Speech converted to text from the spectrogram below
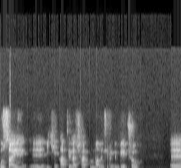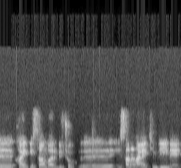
Bu sayı e, iki katıyla çarpılmalı çünkü birçok e, kayıp insan var. Birçok e, insanın halen kimliğine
